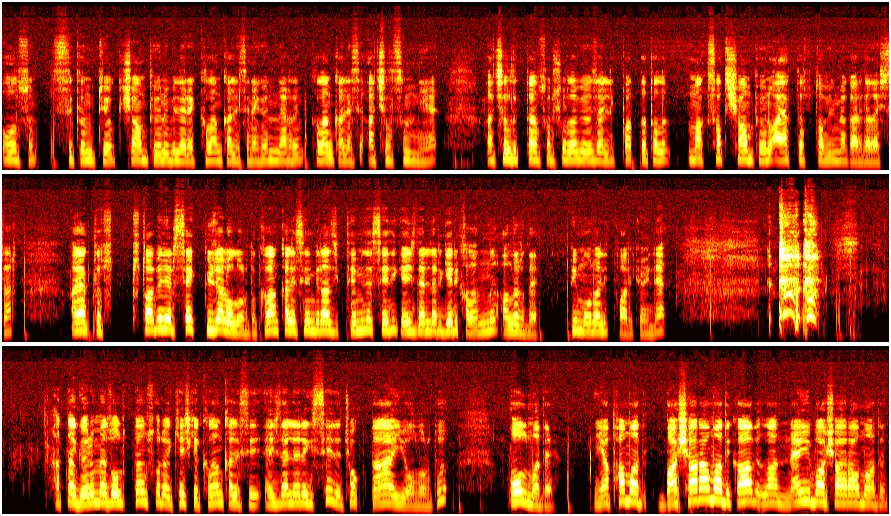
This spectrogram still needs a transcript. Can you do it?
Olsun. Sıkıntı yok. Şampiyonu bilerek Klan Kalesi'ne gönderdim. Klan Kalesi açılsın diye. Açıldıktan sonra şurada bir özellik patlatalım. Maksat şampiyonu ayakta tutabilmek arkadaşlar. Ayakta tut- tutabilirsek güzel olurdu. Klan Kalesi'ni birazcık temizleseydik ejderler geri kalanını alırdı. Bir monolit var köyde. Hatta görünmez olduktan sonra keşke Klan Kalesi ejderlere gitseydi çok daha iyi olurdu. Olmadı. Yapamadık. Başaramadık abi. Lan neyi başaramadın?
